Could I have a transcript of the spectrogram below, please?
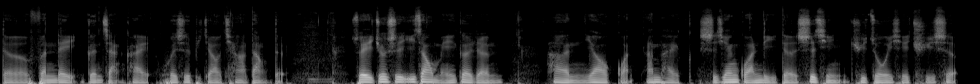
的分类跟展开，会是比较恰当的。所以就是依照每一个人和要管安排时间管理的事情去做一些取舍，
